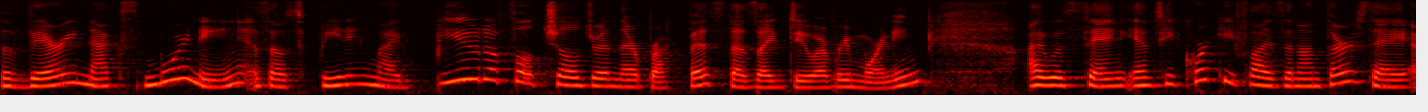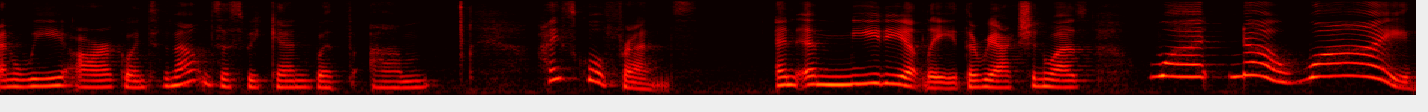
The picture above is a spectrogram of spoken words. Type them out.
the very next morning, as I was feeding my beautiful children their breakfast, as I do every morning, I was saying Auntie Corky flies in on Thursday, and we are going to the mountains this weekend with um, high school friends. And immediately the reaction was, What? No, why?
